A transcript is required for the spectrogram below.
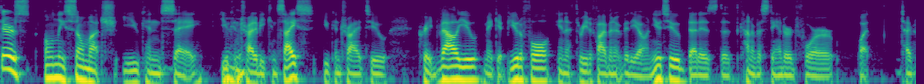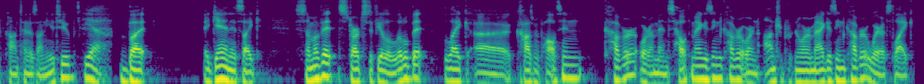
there's only so much you can say. You can mm-hmm. try to be concise. You can try to create value, make it beautiful in a three to five minute video on YouTube. That is the kind of a standard for what type of content is on YouTube. yeah, But again, it's like some of it starts to feel a little bit like a Cosmopolitan cover or a Men's Health magazine cover or an Entrepreneur magazine cover, where it's like,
